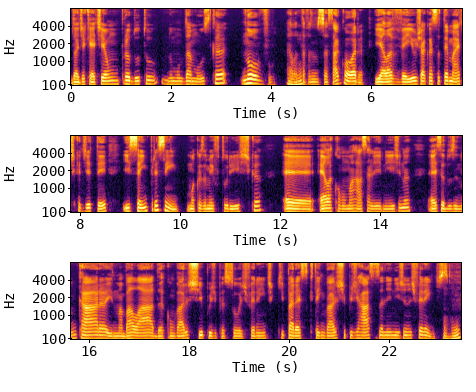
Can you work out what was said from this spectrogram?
Doja Cat é um produto no mundo da música novo. Ela Uhum. tá fazendo sucesso agora. E ela veio já com essa temática de ET e sempre assim, uma coisa meio futurística. É, ela como uma raça alienígena é seduzindo um cara e numa balada com vários tipos de pessoas diferentes que parece que tem vários tipos de raças alienígenas diferentes. uhum.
